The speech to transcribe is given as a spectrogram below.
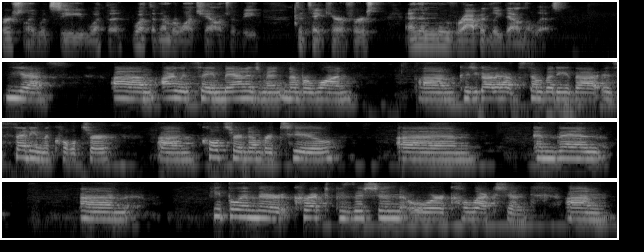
personally would see what the what the number one challenge would be to take care of first and then move rapidly down the list. Yes. Um, i would say management number one because um, you got to have somebody that is setting the culture um, culture number two um, and then um, people in their correct position or collection. Um,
